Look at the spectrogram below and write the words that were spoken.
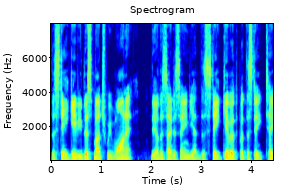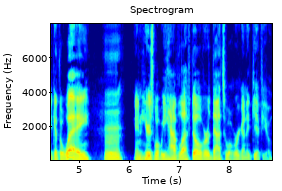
the state gave you this much, we want it. The other side is saying, yeah, the state giveth, but the state taketh away. Hmm. And here's what we have left over. That's what we're going to give you.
